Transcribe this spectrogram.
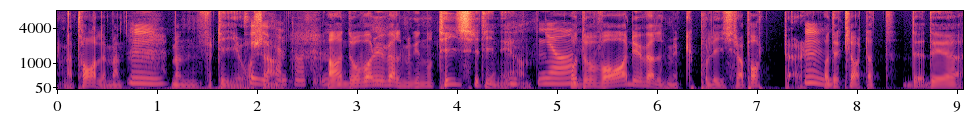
1800-talet men, men för tio år sedan. 10-15 år sedan. Ja, då var det ju väldigt mycket notiser i tidningen. Ja. Och då var det ju väldigt mycket polisrapporter. Och det är klart att det, det,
